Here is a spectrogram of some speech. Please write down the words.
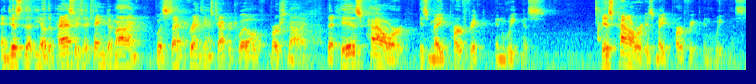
and just the you know the passage that came to mind was 2 Corinthians chapter 12 verse 9 that His power is made perfect in weakness. His power is made perfect in weakness.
